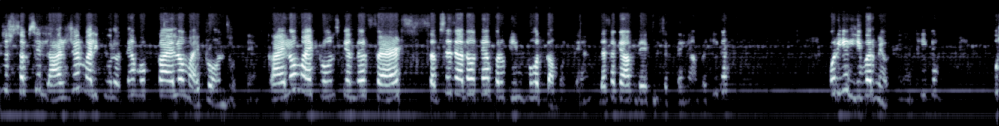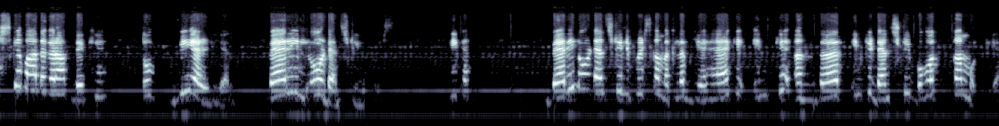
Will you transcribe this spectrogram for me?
इनमें जो सबसे लार्जर मॉलिक्यूल होते हैं, वो काइलोमाइक्रोन्स होते हैं। काइलोमाइक्रोन्स के अंदर फैट्स सबसे ज़्यादा होते हैं प्रोटीन बहुत कम होते हैं, जैसा कि आप देख भी सकते हैं यहाँ पे, ठीक है? और ये लिवर में होते हैं, ठीक है? उसके बाद अगर आप देखें तो V very low density lipids ठीक है? वेरी लो डेंसिटी लिपिड्स का मतलब ये है कि इनके अंदर, इनकी डेंसिटी बहुत कम होती है।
